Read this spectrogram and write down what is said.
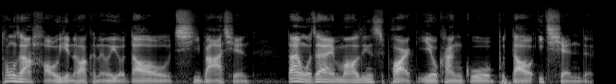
通常好一点的话，可能会有到七八千。当然，我在 Marlins Park 也有看过不到一千的，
